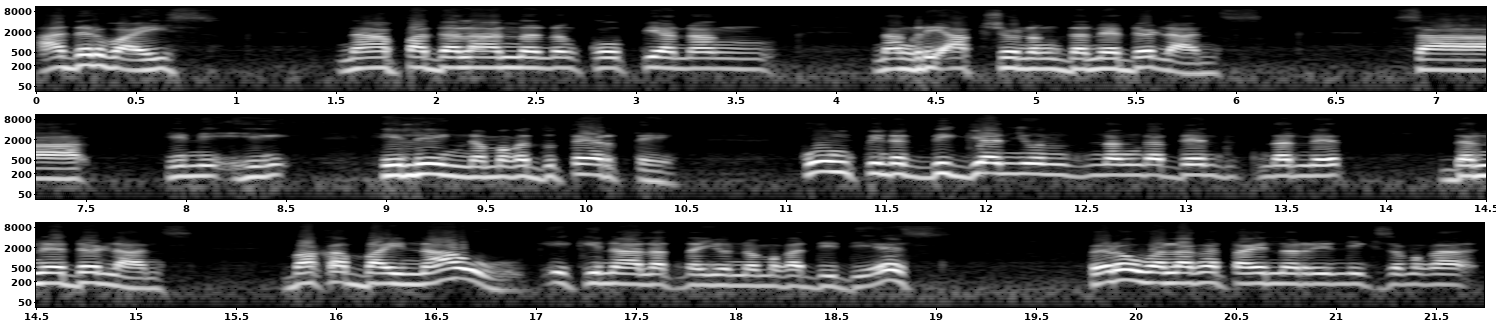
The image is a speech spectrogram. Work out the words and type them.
Otherwise, napadala na ng kopya ng ng reaction ng the Netherlands sa hini, hi- hiling ng mga Duterte kung pinagbigyan yun ng the, the, the Netherlands baka by now ikinalat na yun ng mga DDS pero wala nga tayo narinig sa mga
